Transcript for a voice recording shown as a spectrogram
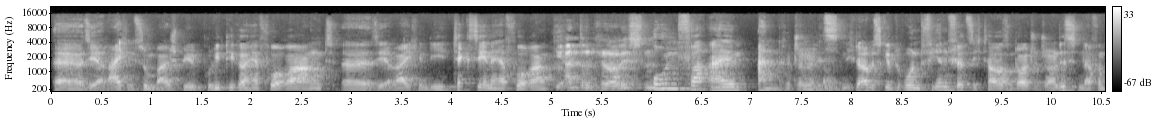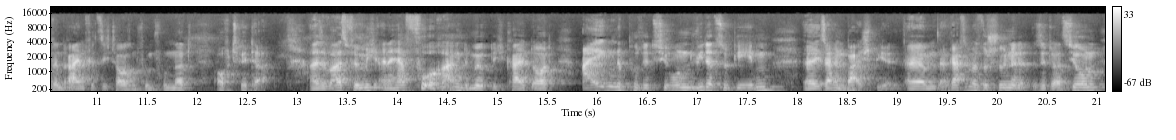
Äh, sie erreichen zum Beispiel Politiker hervorragend, äh, sie erreichen die Tech-Szene hervorragend. Die anderen Journalisten. Und vor allem andere Journalisten. Ich glaube, es gibt rund 44.000 deutsche Journalisten, davon sind 43.500 auf Twitter. Also war es für mich eine hervorragende Möglichkeit, dort eigene Positionen wiederzugeben. Äh, ich sage ein Beispiel. Ähm, da gab es immer so schöne Situationen,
